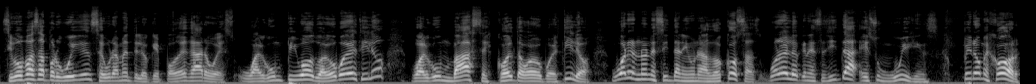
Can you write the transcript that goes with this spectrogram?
Si vos vas a por Wiggins, seguramente lo que podés dar es o algún pivot o algo por el estilo, o algún base, escolta o algo por el estilo. Warriors no necesita ninguna de las dos cosas. Warriors lo que necesita es un Wiggins, pero mejor.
